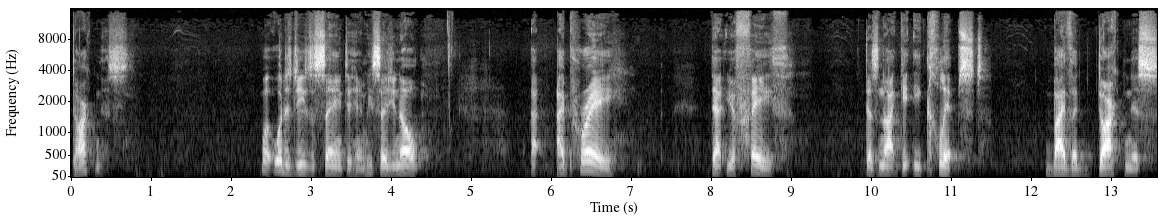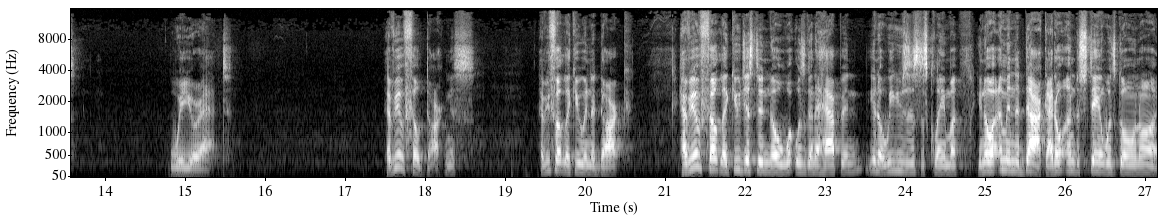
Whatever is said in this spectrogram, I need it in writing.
Darkness. What, what is Jesus saying to him? He says, You know, I, I pray that your faith does not get eclipsed by the darkness where you're at. Have you ever felt darkness? Have you felt like you were in the dark? Have you ever felt like you just didn't know what was going to happen? You know, we use this disclaimer. You know, I'm in the dark. I don't understand what's going on.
